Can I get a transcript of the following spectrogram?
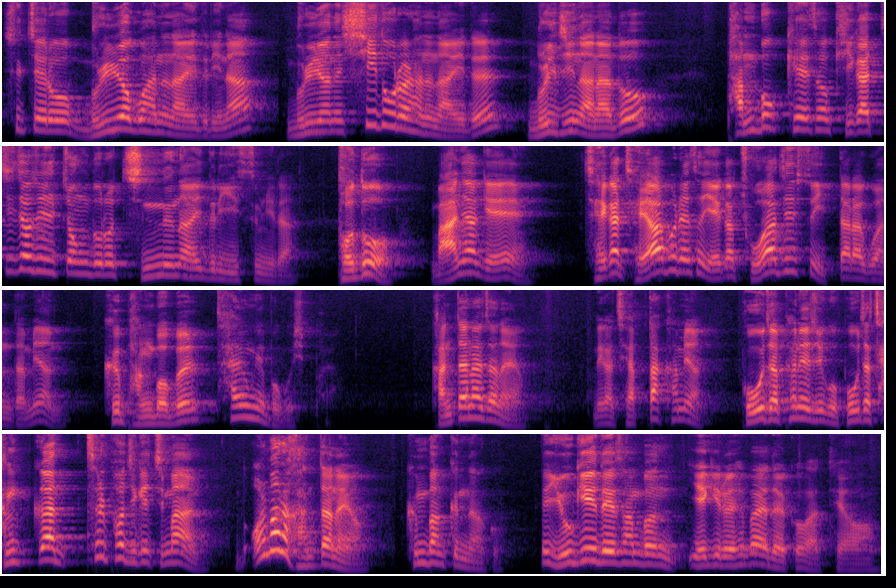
실제로 물려고 하는 아이들이나 물려는 시도를 하는 아이들, 물진 않아도 반복해서 귀가 찢어질 정도로 짖는 아이들이 있습니다. 저도 만약에 제가 제압을 해서 얘가 좋아질 수 있다라고 한다면 그 방법을 사용해 보고 싶어요. 간단하잖아요. 내가 제압 딱 하면 보호자 편해지고 보호자 잠깐 슬퍼지겠지만 얼마나 간단해요. 금방 끝나고. 여기에 대해서 한번 얘기를 해봐야 될 것 같아요.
